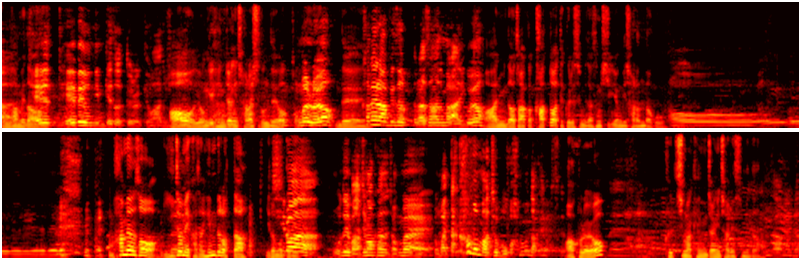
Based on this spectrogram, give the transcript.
감사합니다. 대, 대배우님께서 또 이렇게 와주셨네요. 아우 연기 굉장히 잘하시던데요. 정말로요? 네. 카메라 앞에서라서 하는 말 아니고요. 아, 아닙니다. 저 아까 갓도한테 그랬습니다. 승식이 연기 잘한다고. 어... 예... 하면서 이 점이 가장 힘들었다 이런 것들이. 실화 오늘 마지막 화는 정말 정말 딱 한 번 맞춰보고 한 번도 안 해봤어요. 아 그래요? 네, 그치만 굉장히 잘했습니다. 감사합니다.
